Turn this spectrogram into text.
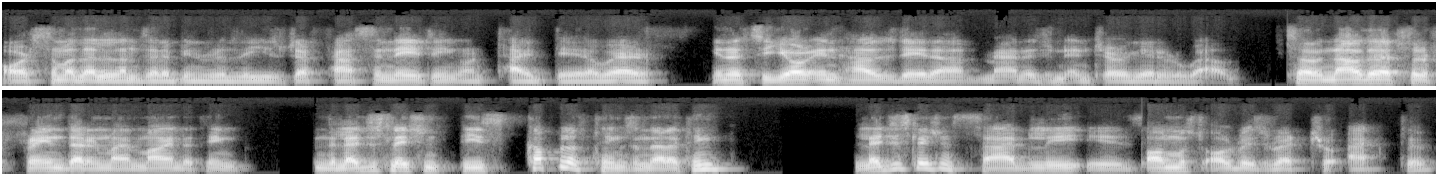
or some of the LLMs that have been released are fascinating on tight data where, you know, it's your in-house data managed and interrogated well. So now that I've sort of framed that in my mind, I think in the legislation piece, a couple of things on that. I think legislation sadly is almost always retroactive.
